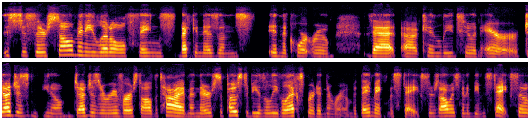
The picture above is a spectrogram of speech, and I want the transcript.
it's just there's so many little things, mechanisms in the courtroom that uh, can lead to an error. Judges, you know, judges are reversed all the time, and they're supposed to be the legal expert in the room, but they make mistakes. There's always going to be mistakes. So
